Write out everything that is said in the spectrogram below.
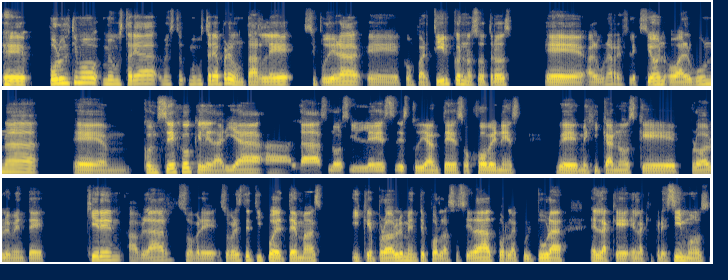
Eh, por último, me gustaría, me gustaría preguntarle si pudiera eh, compartir con nosotros eh, alguna reflexión o algún em, consejo que le daría a las, los y les estudiantes o jóvenes eh, mexicanos que probablemente quieren hablar sobre, sobre este tipo de temas y que probablemente por la sociedad, por la cultura en la que, en la que crecimos,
